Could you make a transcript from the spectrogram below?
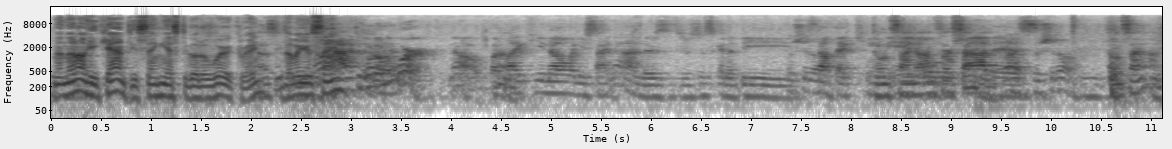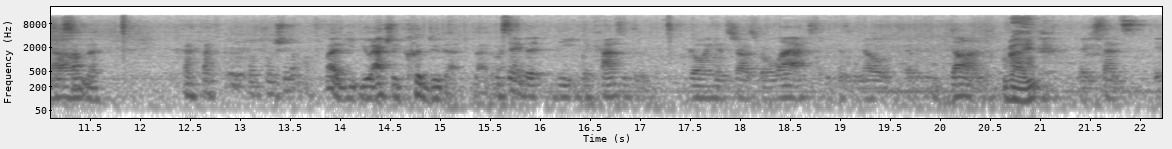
No, no, no. He can't. He's saying he has to go to work, right? Is that what you're You don't saying? have to go to work. No, but like you know, when you sign on, there's there's just gonna be Push it stuff off. that came Don't in sign on for till Sunday. Right, Shabbos. push it off. Don't sign on until No. Sunday. Push it off. But you, you actually could do that, by the way. I'm saying that the, the concept of going in Shabbos relaxed because you know everything's done Right. Makes sense if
